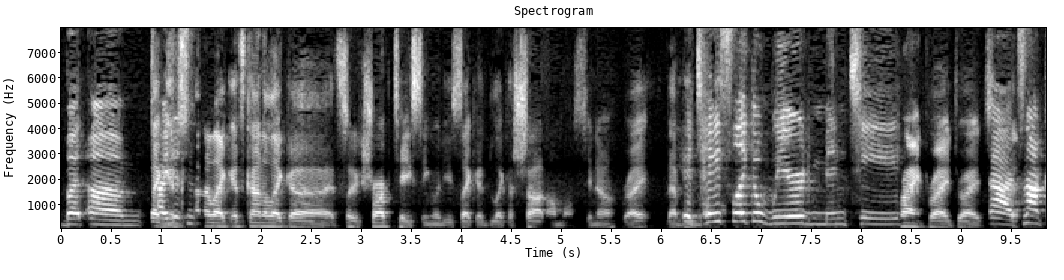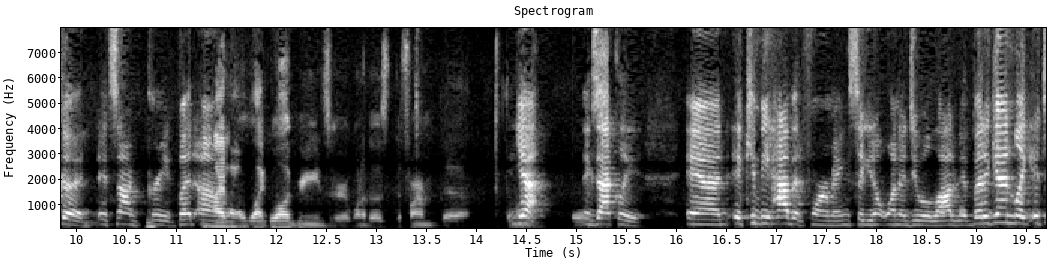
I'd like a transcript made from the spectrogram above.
but um, like I it's just kind of like it's kind of like a it's like sharp tasting when you, it's like a like a shot almost you know right that it tastes like a weird minty. right right right Ah, it's not good. It's not great, but I um, know, like Walgreens or one of those the farm the, the yeah, exactly and it can be habit forming so you don't want to do a lot of it but again like it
